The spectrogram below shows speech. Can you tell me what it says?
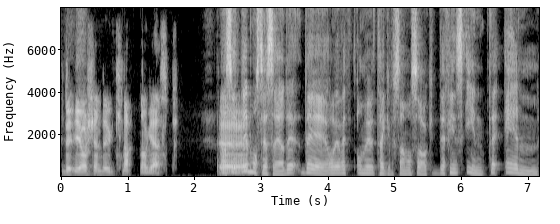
jag kände ju knappt någon gasp. Alltså det eh. måste jag säga, det, det, och jag vet om vi tänker på samma sak, det finns inte en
